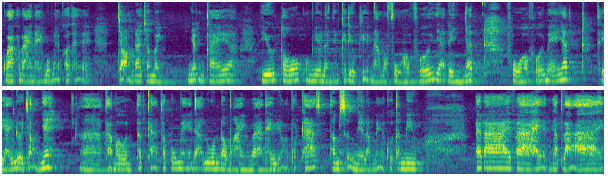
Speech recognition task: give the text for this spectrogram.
qua cái bài này bố mẹ có thể chọn ra cho mình những cái à, yếu tố cũng như là những cái điều kiện nào mà phù hợp với gia đình nhất phù hợp với bé nhất thì hãy lựa chọn nhé. À, cảm ơn tất cả các bố mẹ đã luôn đồng hành và theo dõi podcast tâm sự nghề làm mẹ của tâm yêu. Bye bye và hẹn gặp lại.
